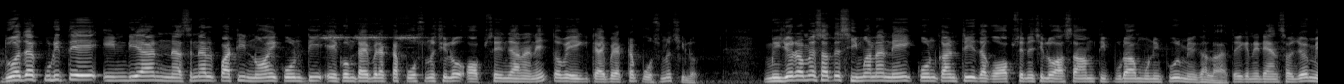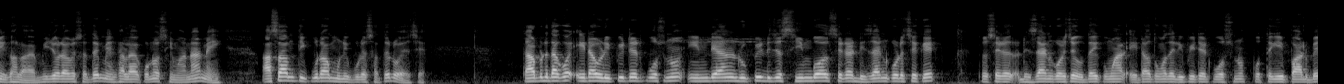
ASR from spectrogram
দু হাজার কুড়িতে ইন্ডিয়ান ন্যাশনাল পার্টি নয় কোনটি, এরকম টাইপের একটা প্রশ্ন ছিল অপশন জানা নেই, তবে এই টাইপের একটা প্রশ্ন ছিল। মিজোরামের সাথে সীমানা নেই, কোন কান্ট্রি দেখো অপশনে ছিল আসাম, ত্রিপুরা, মণিপুর, মেঘালয়। তো এখানে অ্যান্সার হয়ে মেঘালয়। মিজোরামের সাথে মেঘালয় কোনো সীমানা নেই। আসাম, ত্রিপুরা, মণিপুরের সাথে রয়েছে। তারপরে দেখো, এটাও রিপিটেড প্রশ্ন। ইন্ডিয়ান রুপির যে সিম্বল সেটা ডিজাইন করেছে কে? তো সেটা ডিজাইন করেছে উদয় কুমার। এটাও তোমাদের রিপিটেড প্রশ্ন, প্রত্যেকেই পারবে।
